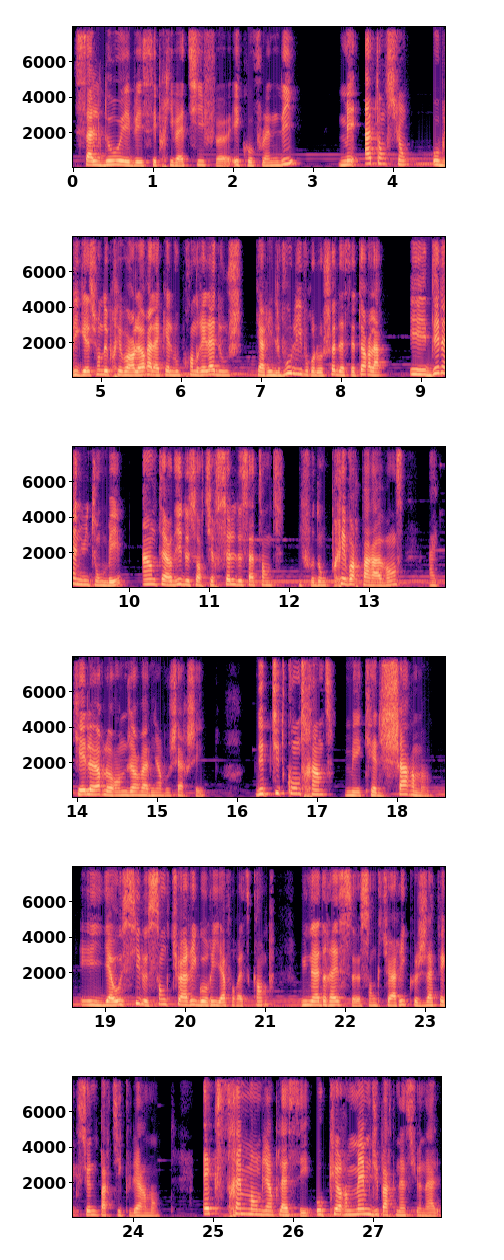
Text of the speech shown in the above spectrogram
salles d'eau et WC privatifs euh, éco-friendly. Mais attention, Obligation de prévoir l'heure à laquelle vous prendrez la douche, car il vous livre l'eau chaude à cette heure-là. Et dès la nuit tombée, interdit de sortir seul de sa tente. Il faut donc prévoir par avance à quelle heure le ranger va venir vous chercher? Des petites contraintes, mais quel charme Et il y a aussi le Sanctuary Gorilla Forest Camp, une adresse sanctuary que j'affectionne particulièrement. Extrêmement bien placée, au cœur même du parc national,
